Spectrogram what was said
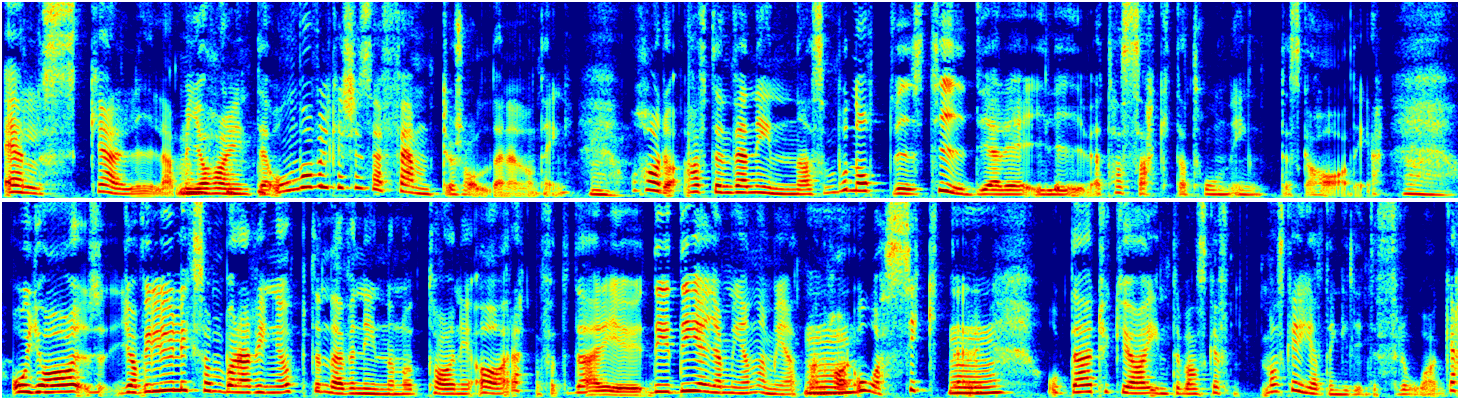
älskar lila men jag har inte, hon var väl kanske så här 50-årsåldern eller någonting. Och har då haft en väninna som på något vis tidigare i livet har sagt att hon inte ska ha det. Och jag, jag vill ju liksom bara ringa upp den där väninnan och ta henne i örat. För det där är ju, det är det jag menar med att man har åsikter. Och där tycker jag inte man ska, man ska helt enkelt inte fråga.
